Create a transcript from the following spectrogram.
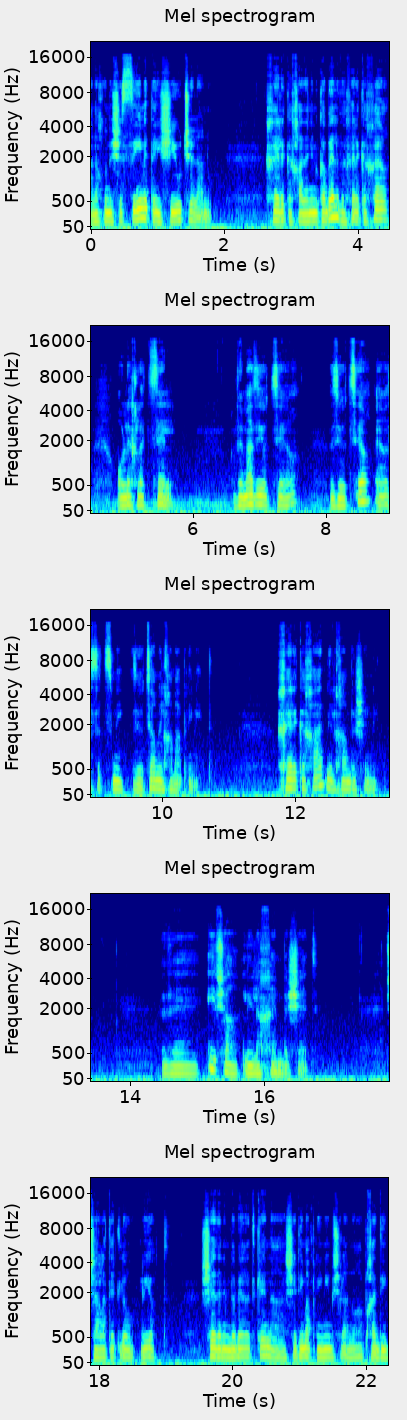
אנחנו משסעים את האישיות שלנו. חלק אחד אני מקבל וחלק אחר הולך לצל. ומה זה יוצר? זה יוצר הרס עצמי, זה יוצר מלחמה פנימית. חלק אחד נלחם בשני. ואי אפשר להילחם בשד. אפשר לתת לו להיות. שד, אני מדברת, כן, השדים הפנימיים שלנו, הפחדים.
